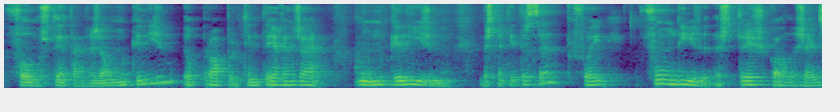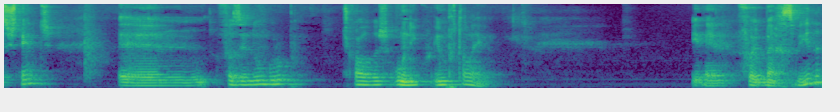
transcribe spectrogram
fomos tentar arranjar um mecanismo, eu próprio tentei arranjar um mecanismo bastante interessante, que foi fundir as três escolas já existentes, ehm, fazendo um grupo de escolas único em Porto Alegre. A ideia foi bem recebida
